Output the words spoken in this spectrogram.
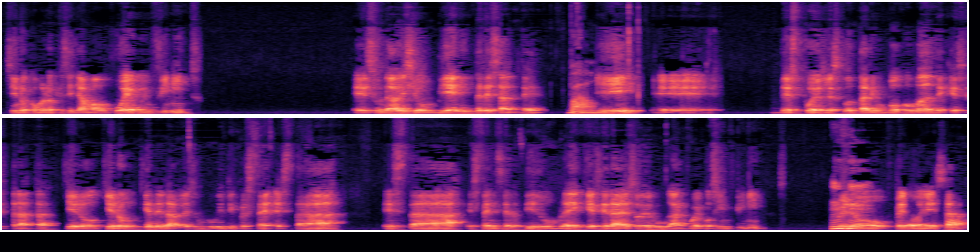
sino como lo que se llama un juego infinito. Es una visión bien interesante y después les contaré un poco más de qué se trata. Quiero, quiero generarles un poquitico esta, esta, esta, esta incertidumbre de qué será eso de jugar juegos infinitos. Pero, pero esa,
